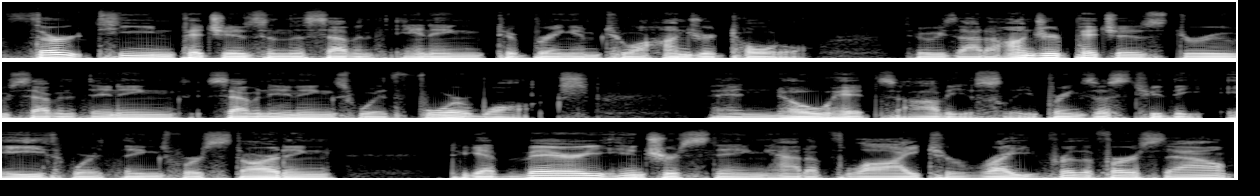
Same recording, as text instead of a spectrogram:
13 pitches in the seventh inning to bring him to 100 total. So he's at 100 pitches through seventh innings, seven innings with four walks and no hits. Obviously, brings us to the eighth where things were starting to get very interesting. Had a fly to right for the first out.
